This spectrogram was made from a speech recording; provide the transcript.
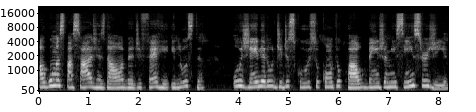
Algumas passagens da obra de Ferri ilustram o gênero de discurso contra o qual Benjamin se insurgia.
